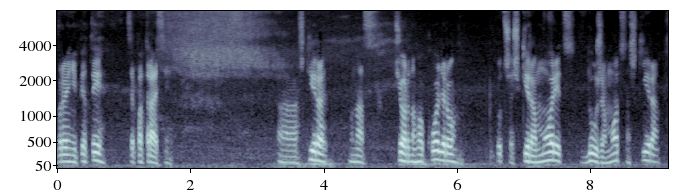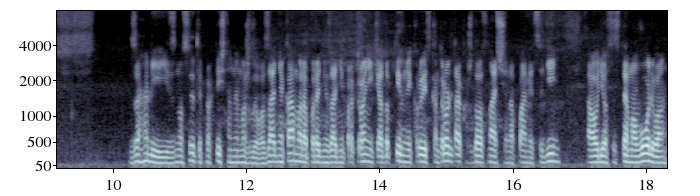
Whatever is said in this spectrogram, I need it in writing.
в районі- 5 це по трасі. Шкіра у нас чорного кольору. Тут ще шкіра Моріц, дуже моцна шкіра. Взагалі її зносити практично неможливо. Задня камера, передні задні парктроніки, адаптивний круїз-контроль також дооснащена пам'ять сидінь, аудіосистема Volvo.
